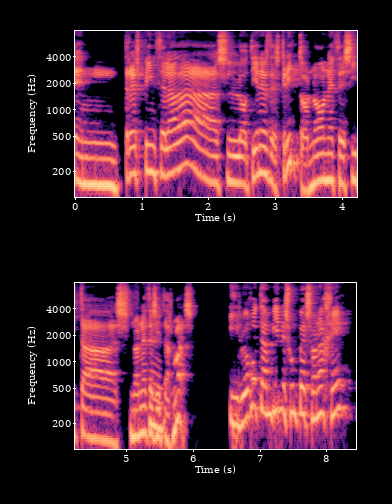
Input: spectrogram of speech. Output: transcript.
en tres pinceladas lo tienes descrito, no necesitas, no necesitas mm. más. Y luego también es un personaje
